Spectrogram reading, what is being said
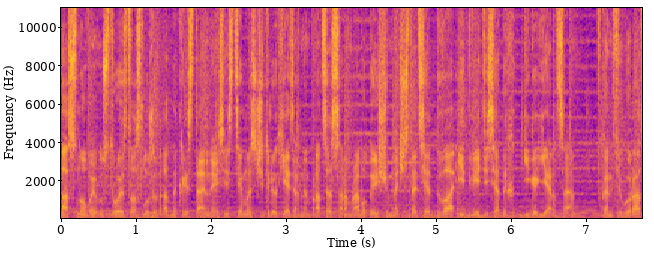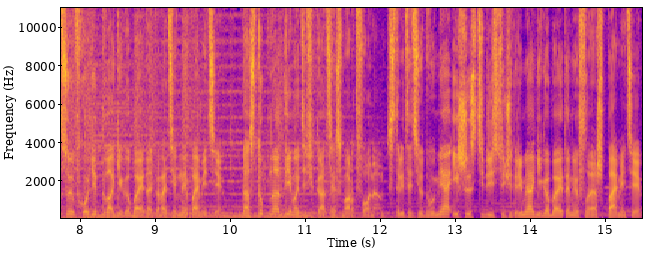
Основой устройства служит однокристальная система с четырехъядерным процессором, работающим на частоте 2,2 ГГц. В конфигурацию входит 2 ГБ оперативной памяти. Доступно две модификации смартфона с 32 и 64 ГБ флеш-памяти.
